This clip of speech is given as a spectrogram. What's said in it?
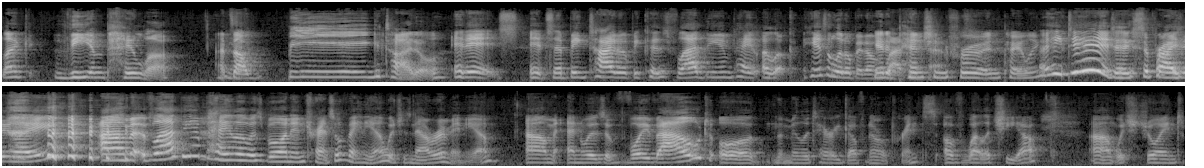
like the Impaler, that's a big title. It is. It's a big title because Vlad the Impaler. Oh, look, here's a little bit on He had Vlad a pension for impaling. He did, surprisingly. um, Vlad the Impaler was born in Transylvania, which is now Romania, um, and was a voivode, or the military governor or prince, of Wallachia, uh, which joined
